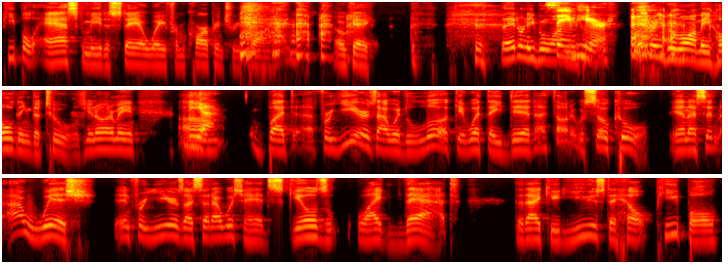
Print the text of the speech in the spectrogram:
people ask me to stay away from carpentry products. okay. they don't even want same me, here. they don't even want me holding the tools. You know what I mean? Um, yeah. But uh, for years, I would look at what they did. I thought it was so cool, and I said, I wish. And for years, I said, I wish I had skills like that that I could use to help people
